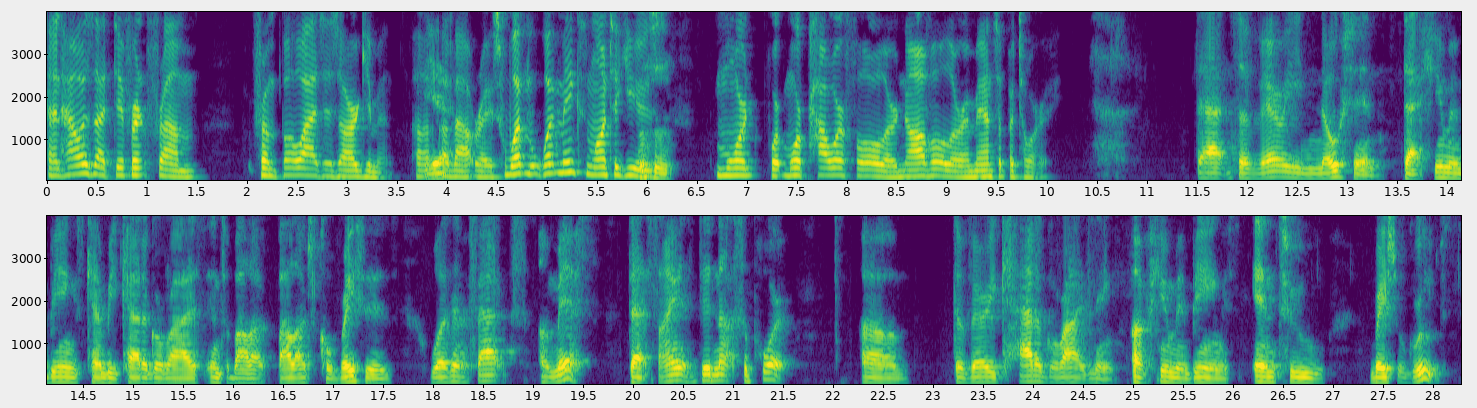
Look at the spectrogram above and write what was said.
and how is that different from from Boas's argument uh, yeah. about race? What what makes Montagu's mm-hmm. more more powerful or novel or emancipatory? that the very notion that human beings can be categorized into bio- biological races was in fact a myth that science did not support um, the very categorizing of human beings into racial groups.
